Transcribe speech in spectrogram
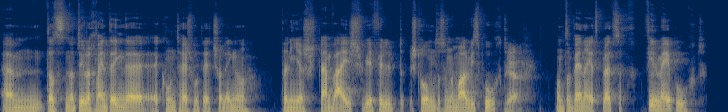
Ja. Ähm, dass natürlich, wenn du irgendeinen Kunden hast, der jetzt schon länger trainierst, dann weißt wie viel Strom das er normalerweise braucht. Ja. Und wenn er jetzt plötzlich viel mehr braucht,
